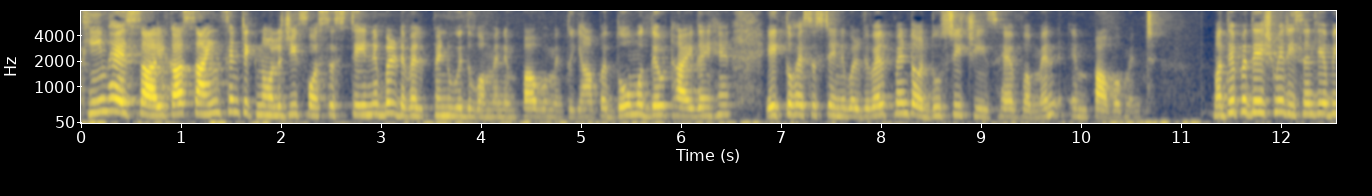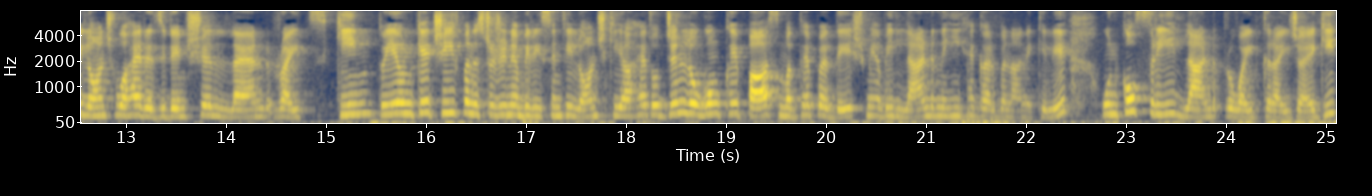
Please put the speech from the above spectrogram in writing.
थीम है इस साल का science and technology for sustainable development with women empowerment तो यहाँ पर दो मुद्दे उठाए गए हैं। एक तो है सस्टेनेबल डेवलपमेंट और दूसरी चीज़ है वुमेन एम्पावरमेंट मध्य प्रदेश में रिसेंटली अभी लॉन्च हुआ है रेजिडेंशियल लैंड राइट स्कीम तो ये उनके चीफ मिनिस्टर जी ने अभी रिसेंटली लॉन्च किया है। तो जिन लोगों के पास मध्य प्रदेश में अभी लैंड नहीं है घर बनाने के लिए, उनको फ्री लैंड प्रोवाइड कराई जाएगी।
